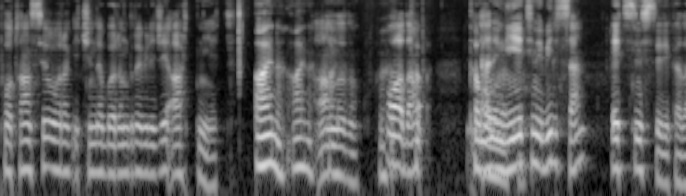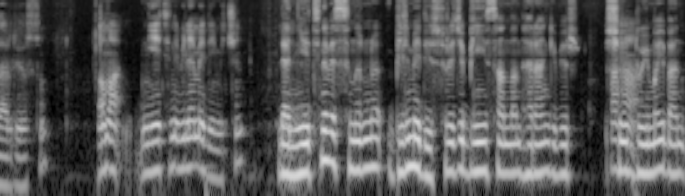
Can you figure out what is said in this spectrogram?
potansiyel olarak içinde barındırabileceği art niyet. Aynen aynen. Anladım. O adam Ta- tam hani olarak. niyetini bilsen etsin istediği kadar diyorsun. Ama niyetini bilemediğim için Yani niyetini ve sınırını bilmediği sürece bir insandan herhangi bir şey Aha. duymayı ben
